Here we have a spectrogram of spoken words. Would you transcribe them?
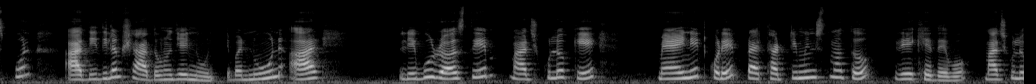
স্পুন আর দিয়ে দিলাম স্বাদ অনুযায়ী নুন। এবার নুন আর লেবুর রস দিয়ে মাছগুলোকে ম্যারিনেট করে প্রায় থার্টি মিনিটস মতো রেখে দেব। মাছগুলো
